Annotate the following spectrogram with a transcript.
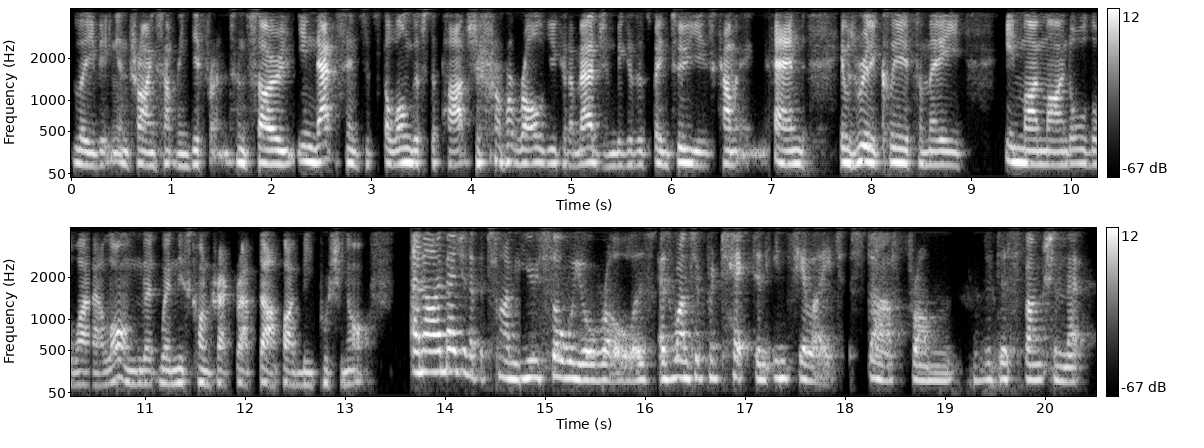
leaving and trying something different. And so, in that sense, it's the longest departure from a role you can imagine because it's been two years coming. And it was really clear for me in my mind all the way along that when this contract wrapped up, I'd be pushing off. And I imagine at the time you saw your role as, as one to protect and insulate staff from the dysfunction that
